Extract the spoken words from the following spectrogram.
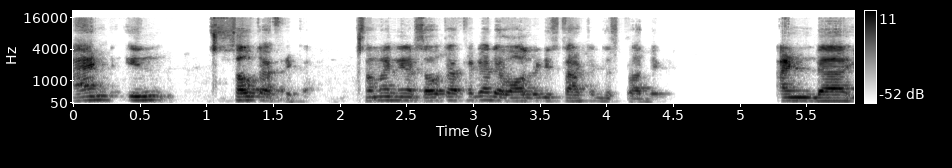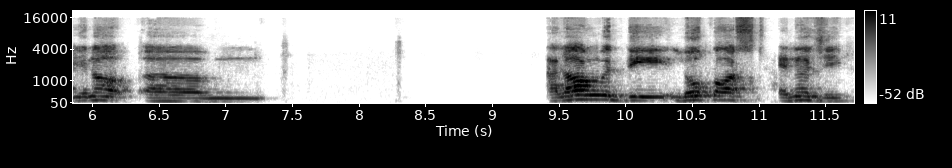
and in South Africa. Somewhere near South Africa, they've already started this project. And, uh, you know, um, along with the low cost energy,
